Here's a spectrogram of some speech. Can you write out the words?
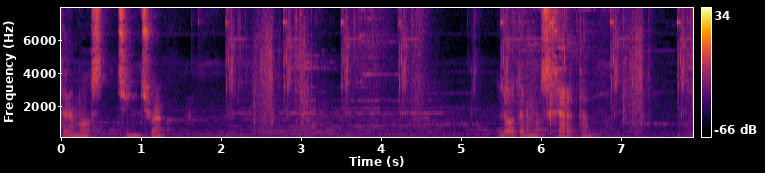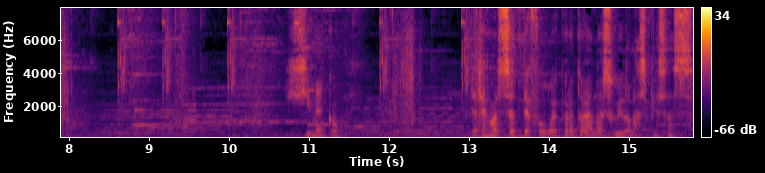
Tenemos Chinchua. Luego tenemos Herta. Himeko. Ya tengo el set de fuego, ¿eh? pero todavía no he subido las piezas.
